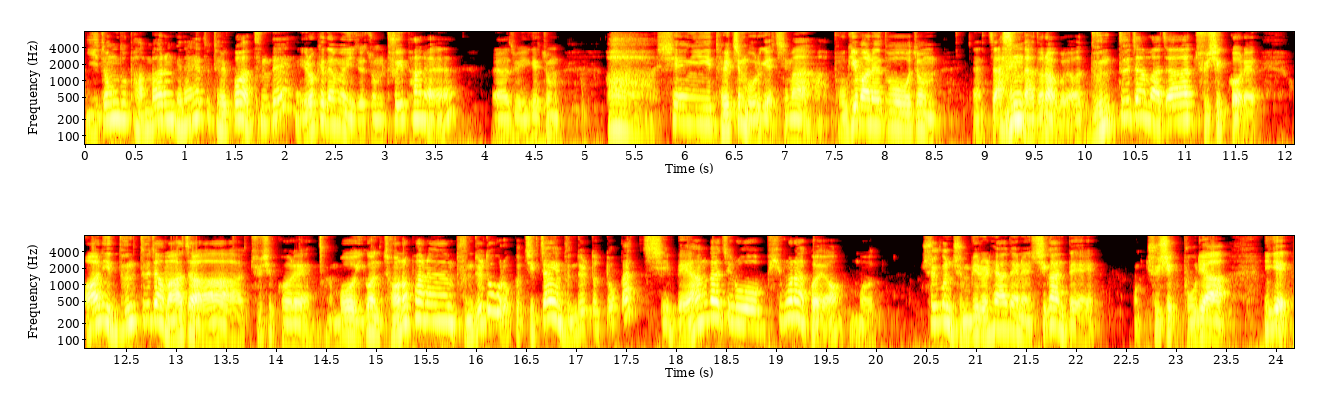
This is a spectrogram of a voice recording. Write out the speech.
이 정도 반발은 그냥 해도 될 것 같은데 이렇게 되면 이제 좀 투입하는 그래가지고 이게 좀 아, 시행이 될지 모르겠지만 아, 보기만 해도 좀 짜증 나더라고요. 눈 뜨자마자 주식 거래. 아니 눈 뜨자마자 주식 거래. 뭐 이건 전업하는 분들도 그렇고 직장인 분들도 똑같이 매 한 가지로 피곤할 거예요. 뭐 출근 준비를 해야 되는 시간대 뭐 주식 보랴 이게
